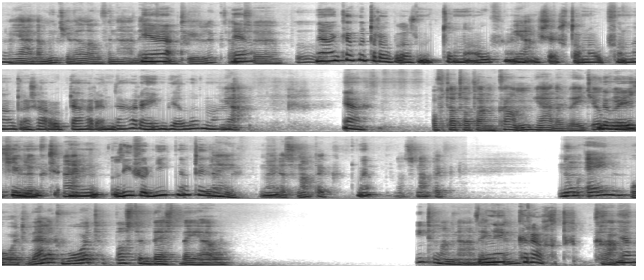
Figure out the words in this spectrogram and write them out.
maar ja, daar moet je wel over nadenken Ja. natuurlijk. Dat, Ja. Ja, ik heb het er ook wel eens met Ton over. En. Die zegt dan ook van, nou, dan zou ik daar en daarheen willen. Maar ja, ja. Of dat dat dan kan, ja, dat weet je ook dat niet weet je natuurlijk. niet. Nee. En liever niet natuurlijk. Nee, nee, dat snap ik. Ja. Dat snap ik. Noem één woord. Welk woord past het best bij jou? Niet te lang nadenken. Nee, kracht. kracht. Ja.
